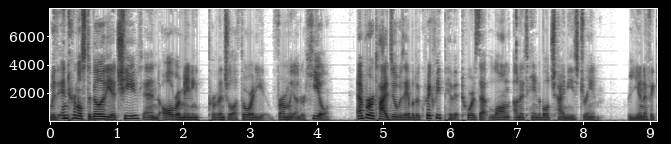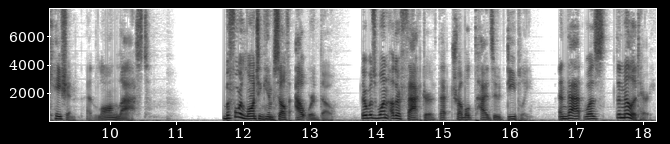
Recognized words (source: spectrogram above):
With internal stability achieved and all remaining provincial authority firmly under heel, Emperor Taizu was able to quickly pivot towards that long unattainable Chinese dream reunification at long last. Before launching himself outward, though, there was one other factor that troubled Taizu deeply, and that was the military.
